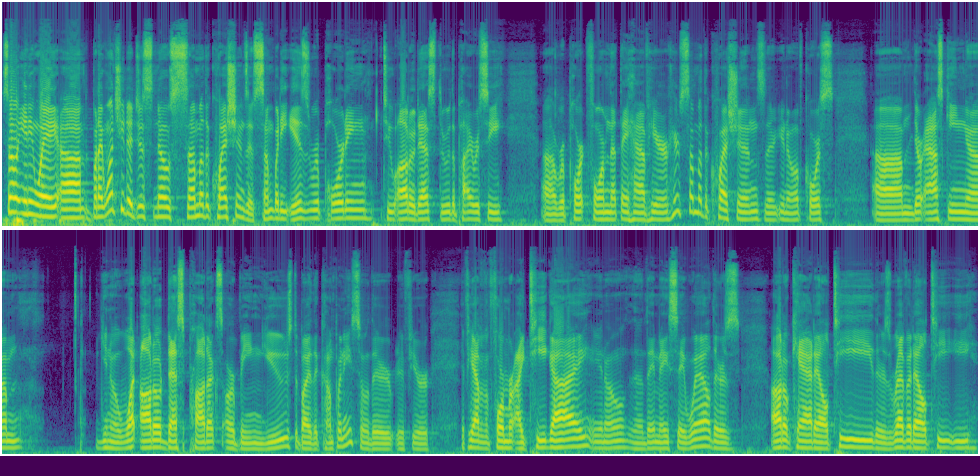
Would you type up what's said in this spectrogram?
So, anyway, um, but I want you to just know some of the questions if somebody is reporting to Autodesk through the piracy uh, report form that they have here. Here's some of the questions. They're, you know, of course, um, they're asking um, you know what Autodesk products are being used by the company. So there, if you're if you have a former IT guy, you know uh, they may say, well, there's AutoCAD LT, there's Revit LT,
